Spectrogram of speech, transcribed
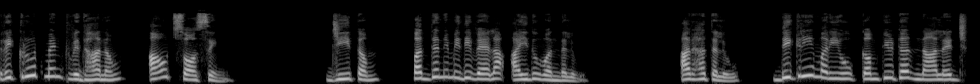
రిక్రూట్మెంట్ విధానం అవుట్ సోర్సింగ్ జీతం పద్దెనిమిది వేల ఐదు వందలు. అర్హతలు డిగ్రీ మరియు computer knowledge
